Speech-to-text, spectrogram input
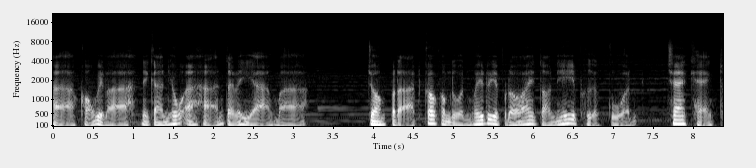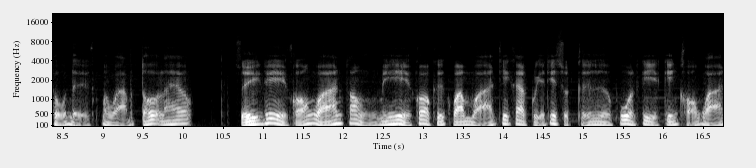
หาของเวลาในการยกอาหารแต่ละอย่างมา จอมปราดก็คำนวณไว้เรียบร้อยตอนนี้เผื่อกกวน แช่แข็งโถหนึ่งมาวางบนโต๊ะแล้ว สิ่งที่ของหวานต้องมีก็คือความหวานที่ข้าเกลียดที่สุดคือ พวกที่กินของหวาน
